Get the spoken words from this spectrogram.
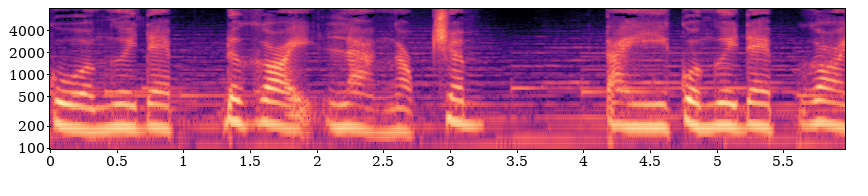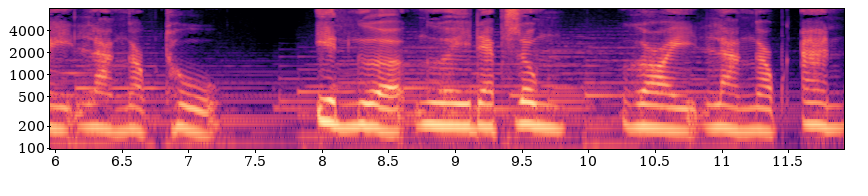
của người đẹp được gọi là ngọc trâm. Tay của người đẹp gọi là ngọc thủ. Yên ngựa người đẹp dùng gọi là ngọc an.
